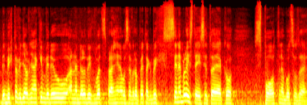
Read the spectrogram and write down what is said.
kdybych to viděl v nějakém videu a nebyl bych vůbec z Prahy nebo z Evropy, tak bych si nebyl jistý, jestli to je jako spot, nebo co to je.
